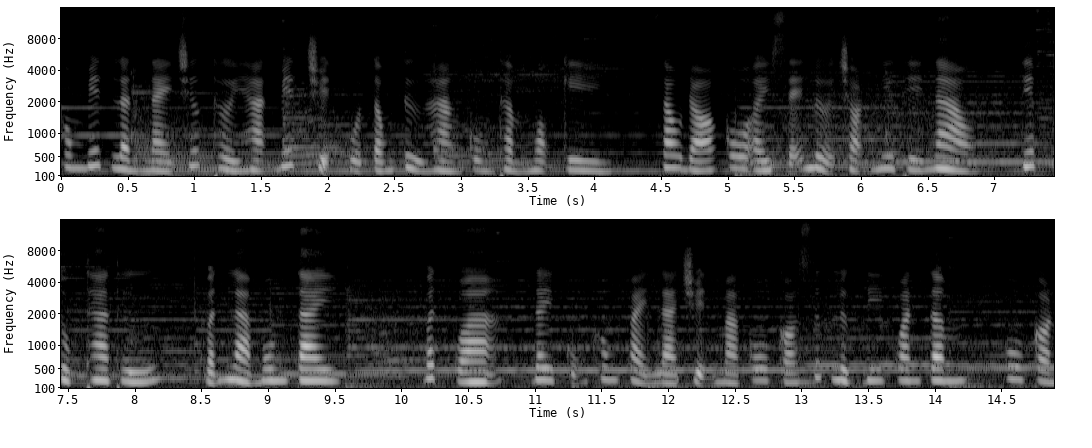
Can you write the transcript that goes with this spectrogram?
Không biết lần này trước thời hạn biết chuyện của Tống Tử Hàng cùng Thẩm Mộng Kỳ, sau đó cô ấy sẽ lựa chọn như thế nào, tiếp tục tha thứ, vẫn là buông tay. Bất quá, đây cũng không phải là chuyện mà cô có sức lực đi quan tâm cô còn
